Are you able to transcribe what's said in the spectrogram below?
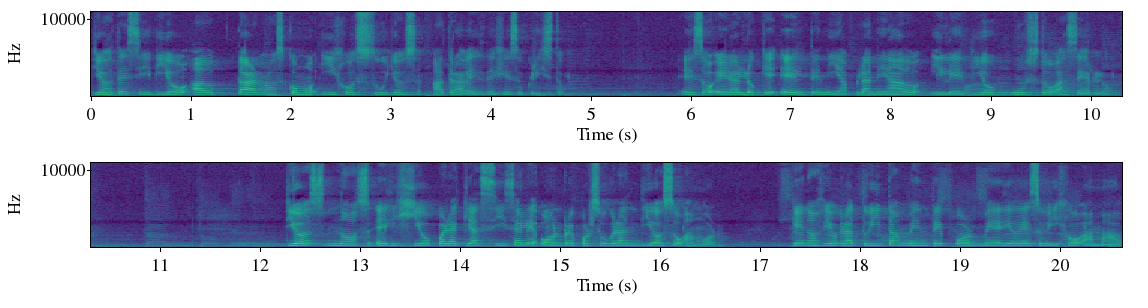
Dios decidió adoptarnos como hijos suyos a través de Jesucristo. Eso era lo que Él tenía planeado y le dio gusto hacerlo. Dios nos eligió para que así se le honre por su grandioso amor, que nos dio gratuitamente por medio de su Hijo amado.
